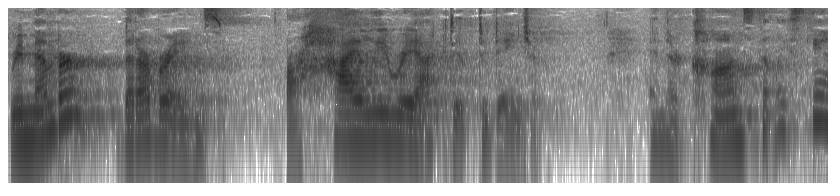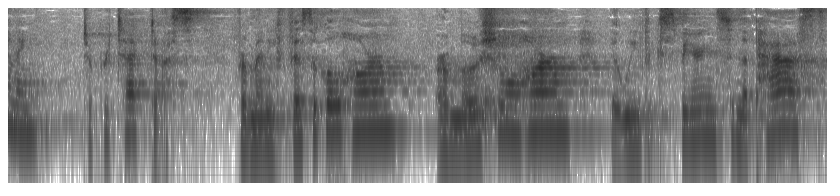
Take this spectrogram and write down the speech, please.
Remember that our brains are highly reactive to danger, and they're constantly scanning to protect us from any physical harm or emotional harm that we've experienced in the past,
